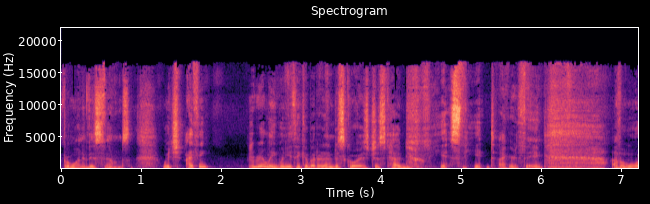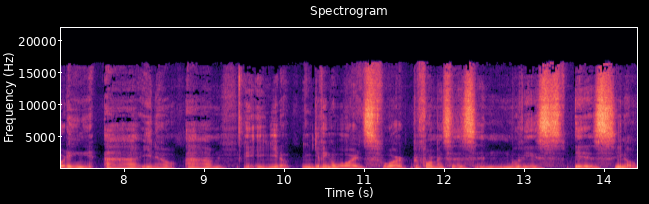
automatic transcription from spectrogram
for one of his films, which I think really, when you think about it, underscores just how dubious the entire thing of awarding, uh, you know, um, you know, giving awards for performances in movies is, you know,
